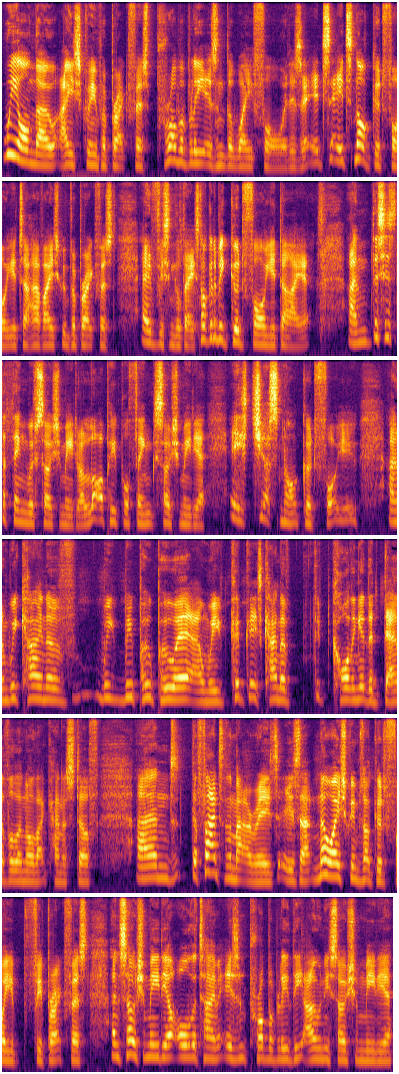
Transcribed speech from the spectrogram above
we all know ice cream for breakfast probably isn't the way forward, is it? It's it's not good for you to have ice cream for breakfast every single day. It's not going to be good for your diet. And this is the thing with social media. A lot of people think social media is just not good for you, and we kind of we we poo poo it, and we could it's kind of calling it the devil and all that kind of stuff. And the fact of the matter is, is that no ice cream's not good for you for your breakfast, and social media all the time isn't probably the only social media,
